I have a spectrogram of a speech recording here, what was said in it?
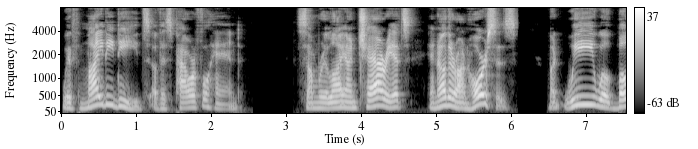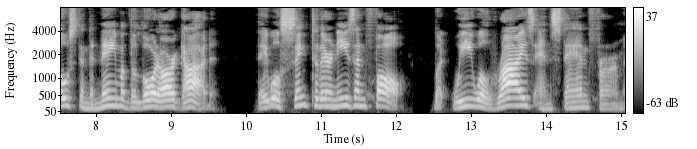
with mighty deeds of his powerful hand. Some rely on chariots and other on horses, but we will boast in the name of the Lord our God. They will sink to their knees and fall, but we will rise and stand firm.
